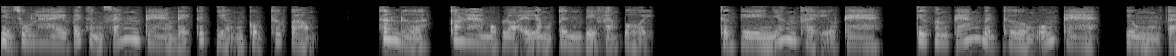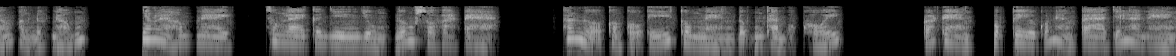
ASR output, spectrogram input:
Nhìn Xuân Lai với thần sắc tràn đầy tức giận cùng thất vọng. Hơn nữa, còn là một loại lòng tin bị phản bội. Thường Hy nhân thời hiểu ra, tiêu văn tráng bình thường uống trà, dùng tám phần nước nóng. Nhưng là hôm nay, Xuân Lai cơ nhiên dùng nước sofa trà. Hơn nữa còn cố ý cùng nàng đụng thành một khối. Rõ ràng, mục tiêu của nàng ta chính là nàng.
